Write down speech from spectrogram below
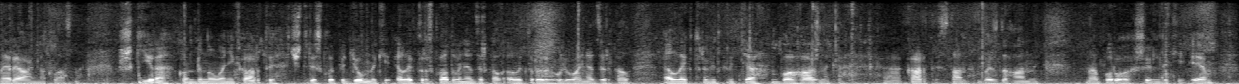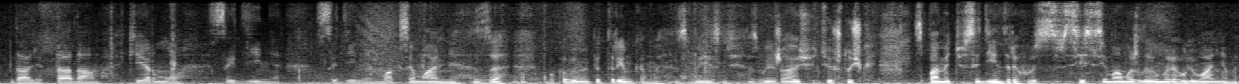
нереально класно. Шкіра, комбіновані карти, 4 склопідйомники, електроскладування дзеркал, електрорегулювання дзеркал, електровідкриття багажника, Е, карти, стан бездоганний. На порогах шильдики М. Далі тадам, кермо, сидіння, сидіння максимальні з боковими підтримками, з, виїзд... з виїжджаючою цією штучкою, з пам'яттю сидінь, з, всіма можливими регулюваннями,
